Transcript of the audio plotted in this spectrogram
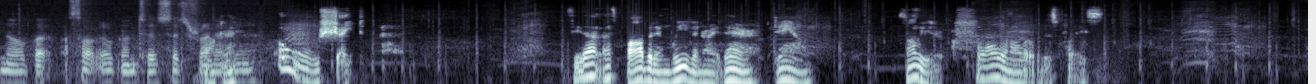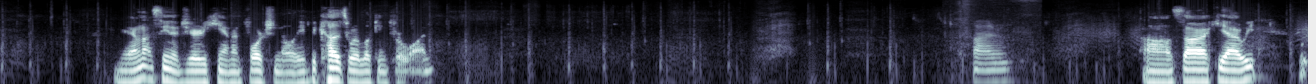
no, but I thought they were going to, so just run out Okay. Oh, shite. See that? That's bobbing and weaving right there. Damn. Zombies are crawling all over this place. Yeah, I'm not seeing a jerry can, unfortunately, because we're looking for one. Fine. Uh, Zarek, yeah, we we-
